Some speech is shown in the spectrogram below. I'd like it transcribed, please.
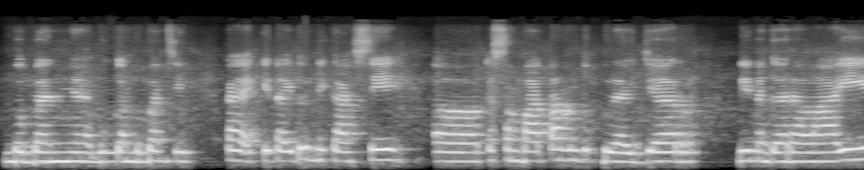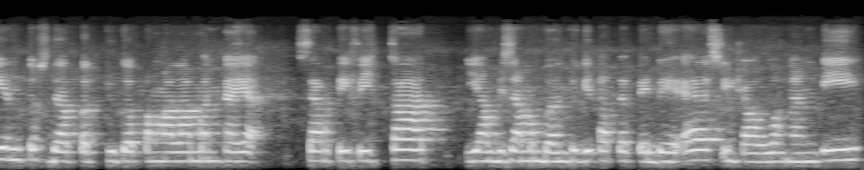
bebannya bukan beban sih kayak kita itu dikasih uh, kesempatan untuk belajar di negara lain terus dapat juga pengalaman kayak sertifikat yang bisa membantu kita PPDS insya Allah nanti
